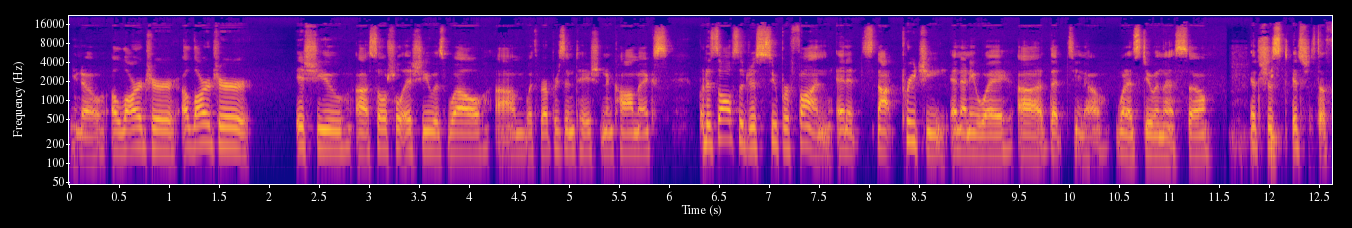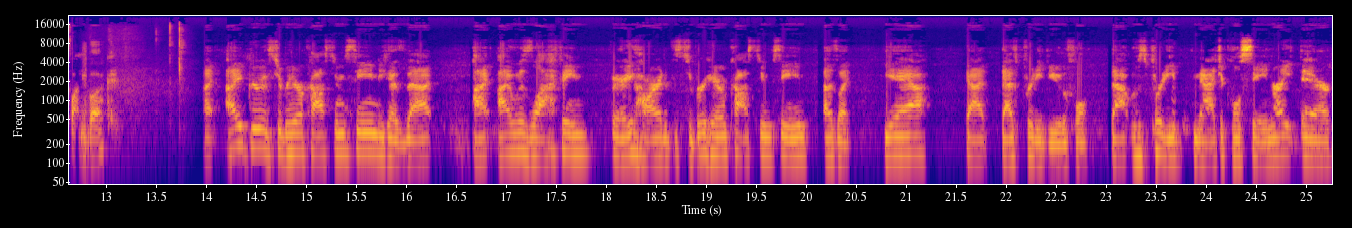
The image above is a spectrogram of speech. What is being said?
you know, a larger, a larger issue, uh, social issue as well um, with representation in comics. But it's also just super fun and it's not preachy in any way uh, that's, you know, when it's doing this. So it's just, it's just a fun book. I, I agree with superhero costume scene because that I, I was laughing very hard at the superhero costume scene. I was like, yeah, that that's pretty beautiful. That was pretty magical scene right there.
